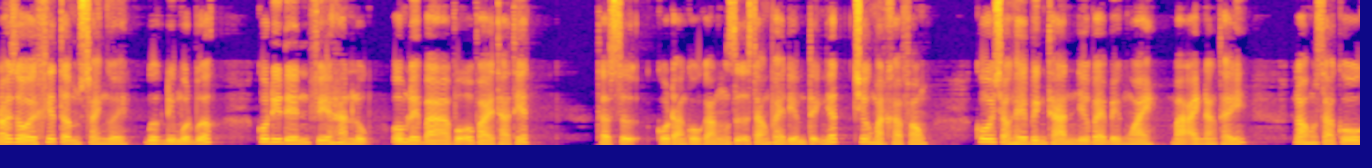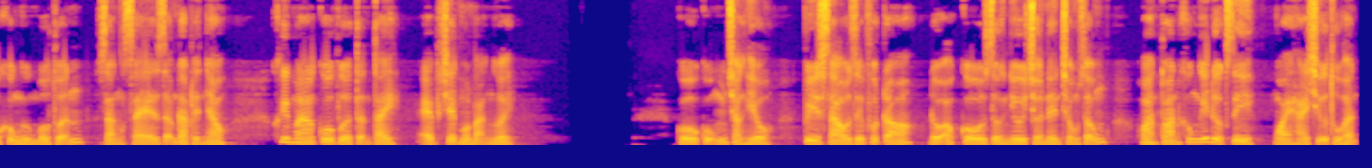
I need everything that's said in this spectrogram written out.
Nói rồi Khiết Tâm xoay người, bước đi một bước, cô đi đến phía Hàn Lục, ôm lấy bà vỗ vai tha thiết. Thật sự, cô đang cố gắng giữ dáng vẻ điềm tĩnh nhất trước mặt Khả Phong. Cô chẳng hề bình thản như vẻ bề ngoài mà anh đang thấy. Lòng dạ cô không ngừng mâu thuẫn, giằng xé dẫm đạp lên nhau, khi mà cô vừa tận tay ép chết một mạng người. Cô cũng chẳng hiểu vì sao giây phút đó đầu óc cô dường như trở nên trống rỗng, hoàn toàn không nghĩ được gì ngoài hai chữ thù hận.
